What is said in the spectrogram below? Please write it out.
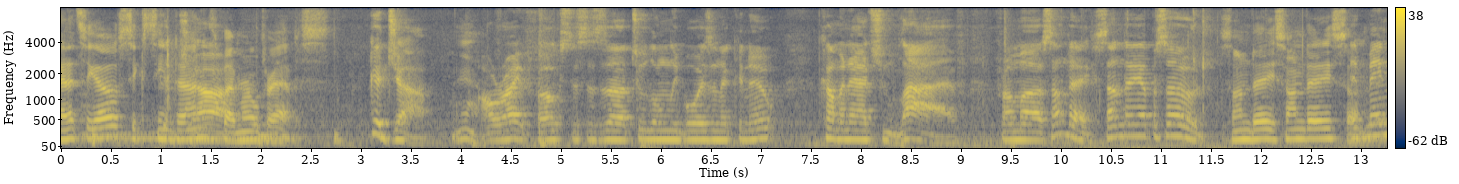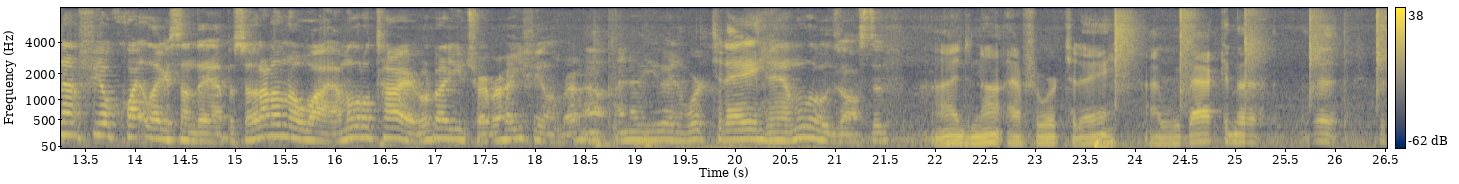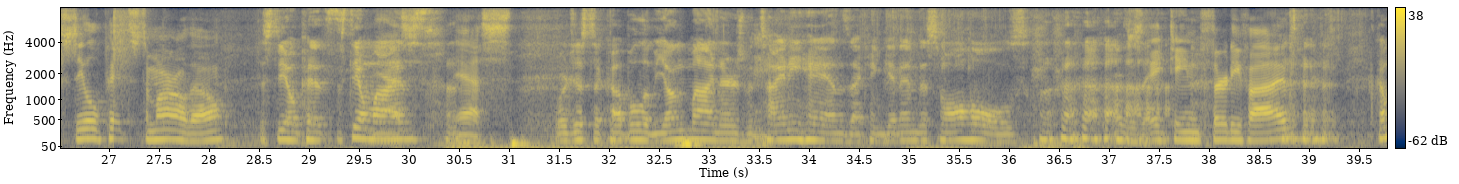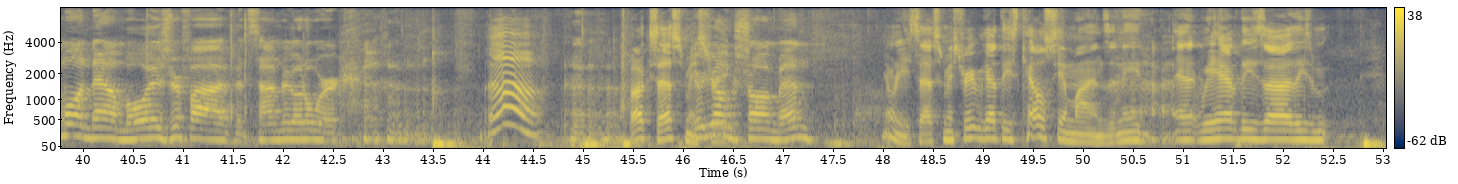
minutes ago. 16 Good tons job. by Merle Travis. Good job. Yeah. All right, folks. This is uh, two lonely boys in a canoe coming at you live from uh, Sunday Sunday episode. Sunday, Sunday, Sunday. It may not feel quite like a Sunday episode. I don't know why. I'm a little tired. What about you, Trevor? How you feeling, bro? Oh, I know you had to work today. Yeah, I'm a little exhausted. I did not have to work today. I will be back in the the, the steel pits tomorrow, though. The steel pits, the steel mines. Yes. yes. We're just a couple of young miners with tiny hands that can get into small holes. This is 1835. Come on down, boys. You're five. It's time to go to work. oh. Fuck Sesame Street. You're Street. young, strong men. You don't need Sesame Street. We got these calcium mines that need, and we have these uh, these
